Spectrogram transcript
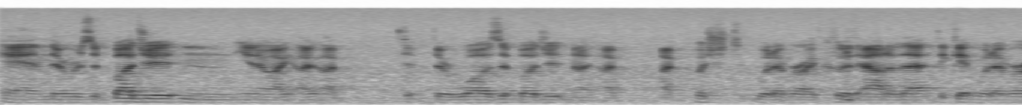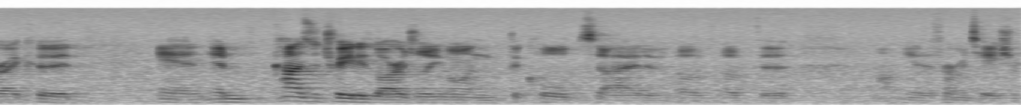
and there was a budget, and you know, I, I, I th- there was a budget, and I, I, I pushed whatever I could out of that to get whatever I could, and and concentrated largely on the cold side of, of, of the um, you know the fermentation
